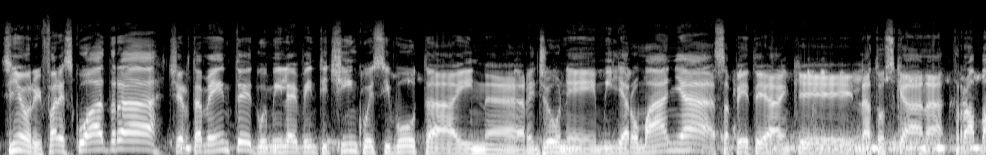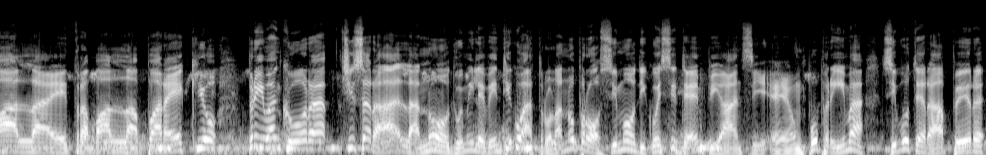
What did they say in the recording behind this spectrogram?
Signori, fare squadra, certamente 2025 si vota in eh, regione Emilia-Romagna, sapete anche la Toscana traballa e traballa parecchio, prima ancora ci sarà l'anno 2024, l'anno prossimo di questi tempi, anzi è un po' prima, si voterà per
